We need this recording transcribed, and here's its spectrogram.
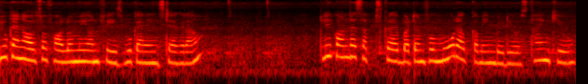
You can also follow me on Facebook and Instagram. Click on the subscribe button for more upcoming videos. Thank you.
